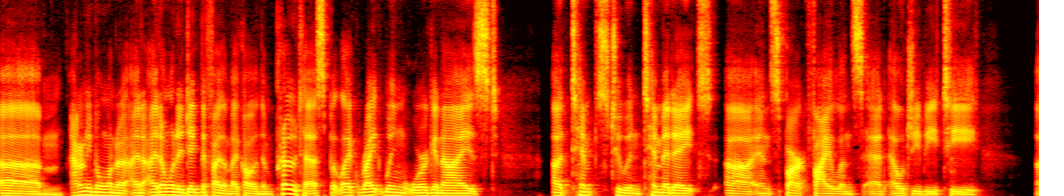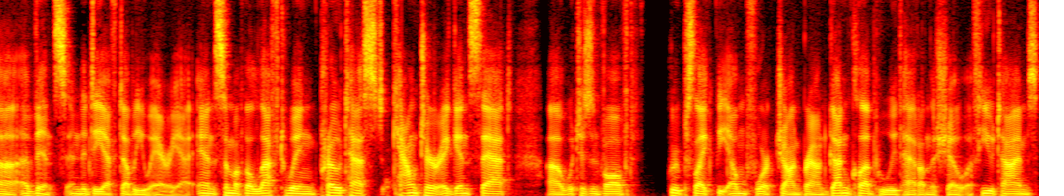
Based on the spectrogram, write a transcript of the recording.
um i don't even want to I, I don't want to dignify them by calling them protests but like right wing organized attempts to intimidate uh, and spark violence at lgbt uh, events in the dfw area. And some of the left wing protest counter against that uh, which has involved groups like the elm fork john brown gun club who we've had on the show a few times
